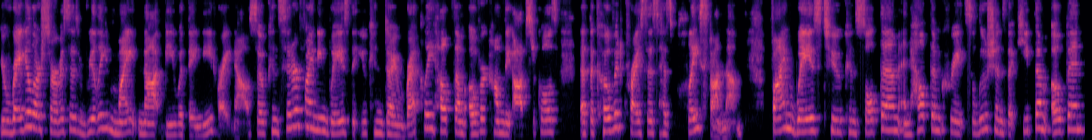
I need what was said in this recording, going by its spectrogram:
Your regular services really might not be what they need right now. So consider finding ways that you can directly help them overcome the obstacles that the COVID crisis has placed on them. Find ways to consult them and help them create solutions that keep them open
